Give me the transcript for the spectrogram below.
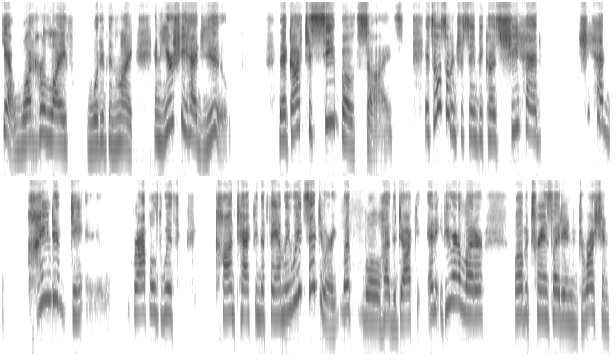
yeah what her life would have been like and here she had you that got to see both sides. It's also interesting because she had she had kind of da- grappled with contacting the family. We had said to her, "Look, we'll have the doc. And if you write a letter, we'll have it translated into Russian.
